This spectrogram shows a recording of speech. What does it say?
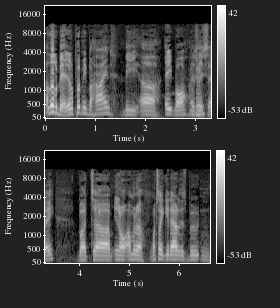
A little bit. It'll put me behind the uh, eight ball, as okay. they say. But uh, you know, I'm gonna once I get out of this boot and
